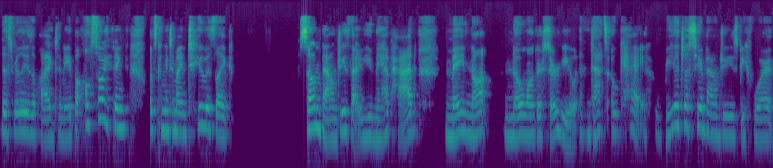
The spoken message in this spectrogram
this really is applying to me. But also, I think what's coming to mind too is like some boundaries that you may have had may not no longer serve you, and that's okay. Readjust your boundaries before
